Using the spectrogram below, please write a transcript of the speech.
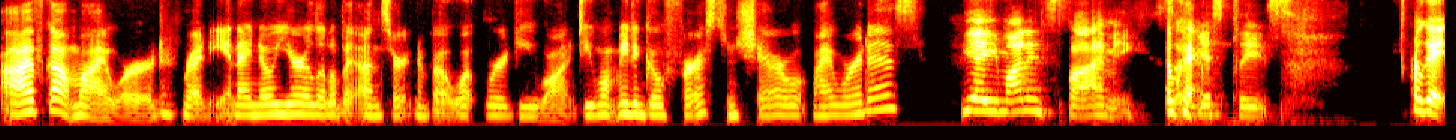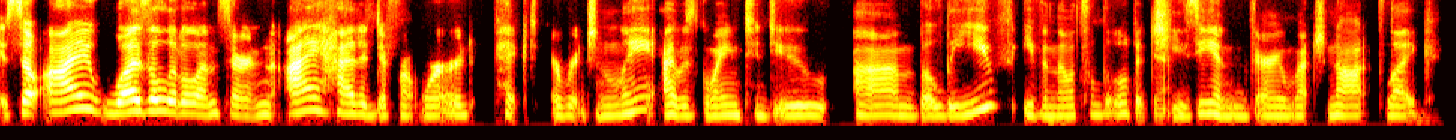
I've got my word ready. And I know you're a little bit uncertain about what word you want. Do you want me to go first and share what my word is? Yeah, you might inspire me. So Okay. Yes, please. Okay, so I was a little uncertain. I had a different word picked originally. I was going to do um believe, even though it's a little bit Yeah. cheesy and very much not like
